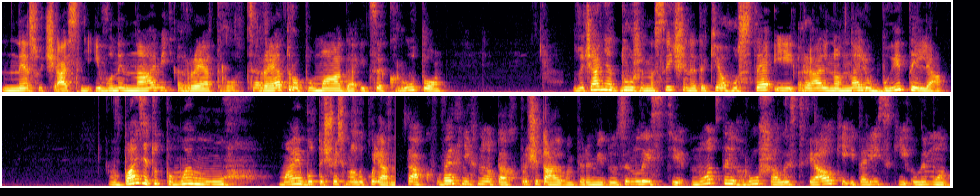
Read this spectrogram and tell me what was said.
не сучасні, і вони навіть ретро. Це ретро-помада, і це круто. Звучання дуже насичене, таке густе і реально на любителя. В базі тут, по-моєму, має бути щось молекулярне. Так, в верхніх нотах прочитаю вам піраміду: землисті ноти, груша, лист фіалки, італійський лимон.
